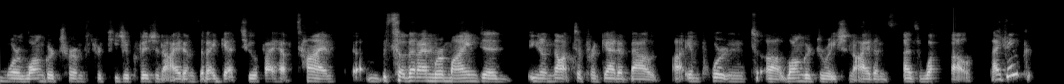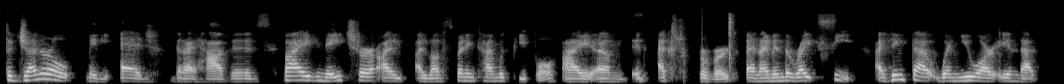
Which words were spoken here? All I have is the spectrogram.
more longer term strategic vision items that i get to if i have time uh, so that i'm reminded you know not to forget about uh, important uh, longer duration items as well. I think the general maybe edge that i have is by nature i i love spending time with people. I am an extrovert and i'm in the right seat. I think that when you are in that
